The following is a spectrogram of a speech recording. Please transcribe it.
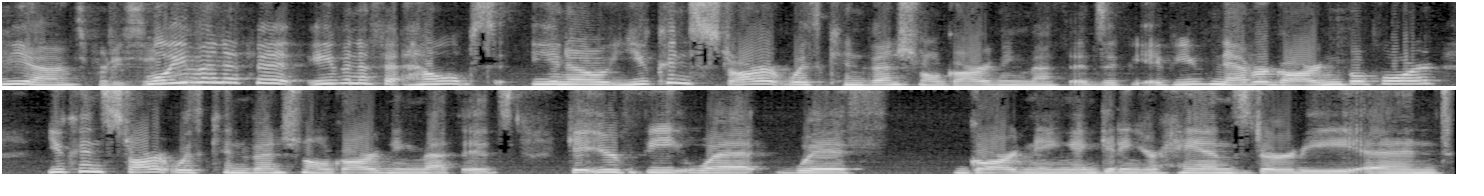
yeah, it's pretty simple. Well, even if it even if it helps, you know, you can start with conventional gardening methods. If if you've never gardened before, you can start with conventional gardening methods. Get your feet wet with gardening and getting your hands dirty and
